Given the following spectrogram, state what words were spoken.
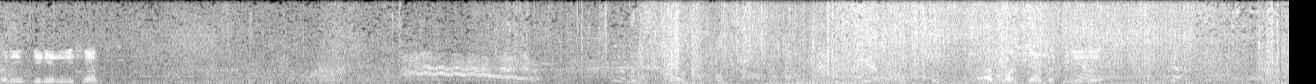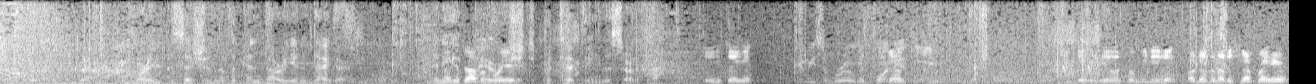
Have any? Do you need any Shemps? I have one Shemp if you need it. You are in possession of the Kandarian dagger. Many can have drop it for you. perished protecting this artifact. You can take it. Give me some room and point me at the evil. Give it heal us when we need it. Oh, there's another ship right here.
